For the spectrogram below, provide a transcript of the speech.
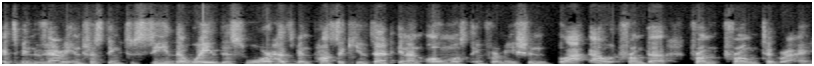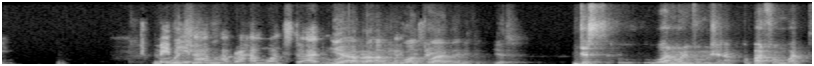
it's been very interesting to see the way this war has been prosecuted in an almost information blackout from the from from Tigray. Maybe Which, um, Abraham wants to add more. Yeah, Abraham, you want to add anything? Yes just one more information apart from what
